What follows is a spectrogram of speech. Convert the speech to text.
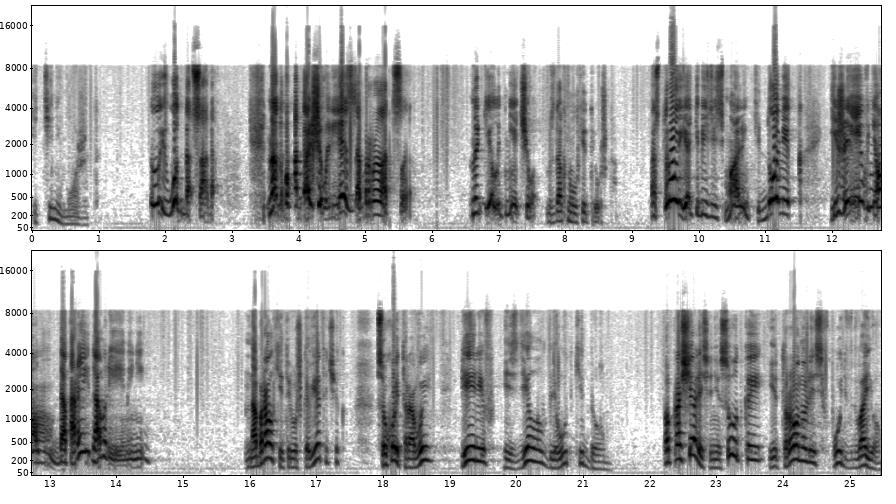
идти не может. Ну и вот досада. Надо бы подальше в лес забраться. Но делать нечего, вздохнул хитрюшка. Построю я тебе здесь маленький домик и живи в нем до поры до времени. Набрал хитрюшка веточек, сухой травы, перьев и сделал для утки дом. Попрощались они с уткой и тронулись в путь вдвоем.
